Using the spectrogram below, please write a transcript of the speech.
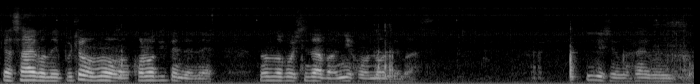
じゃあ最後の一歩。今日ももうこの時点でね、飲んどこしなば2本飲んでます。いいでしょうか、最後の一歩。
